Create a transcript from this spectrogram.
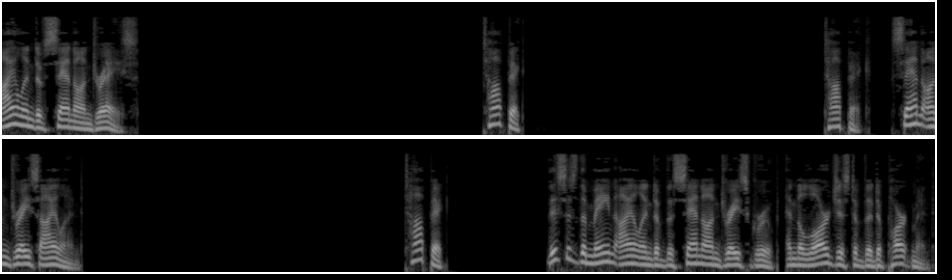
Island of San Andrés San Andrés Island This is the main island of the San Andrés group, and the largest of the department.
